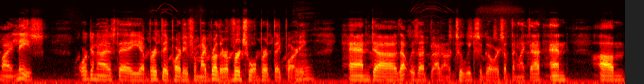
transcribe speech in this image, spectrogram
my niece organized a, uh birthday party for my brother, a virtual birthday party, and uh, that was uh, I don't know two weeks ago or something like that, and um,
